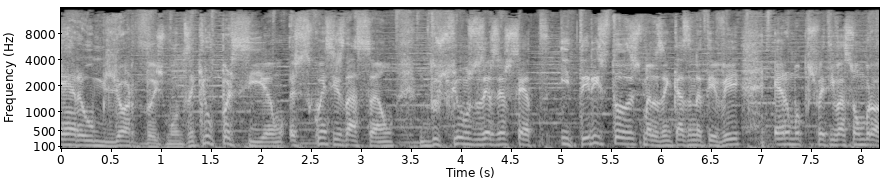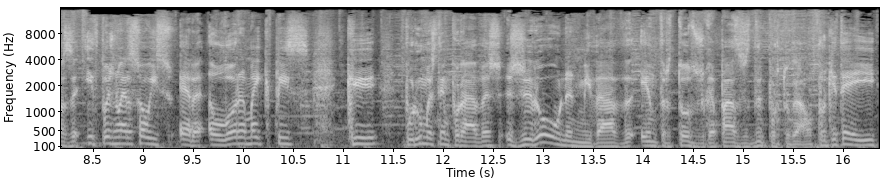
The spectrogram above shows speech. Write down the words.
Era o melhor de dois mundos. Aquilo pareciam as sequências de ação dos filmes do 007. E ter isso todas as semanas em casa na TV era uma perspectiva assombrosa. E depois não era só isso, era a Loura Makepeace, que por umas temporadas gerou unanimidade entre todos os rapazes de Portugal. Porque até aí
